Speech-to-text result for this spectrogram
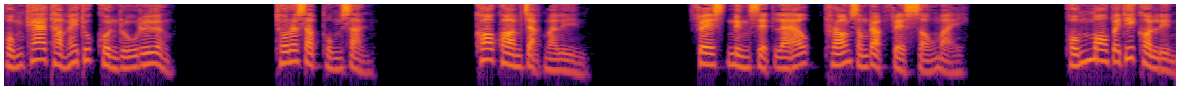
ผมแค่ทำให้ทุกคนรู้เรื่อง โทรศัพท์ผมสั่น ข้อความจากมาลีน เฟสหนึ่งเสร็จแล้วพร้อมสำหรับเฟสสองไหม ผมมองไปที่คอลิน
